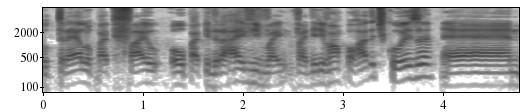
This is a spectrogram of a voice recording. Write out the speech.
o Trello, Pipefile ou Pipedrive, vai, vai derivar uma porrada de coisa é,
